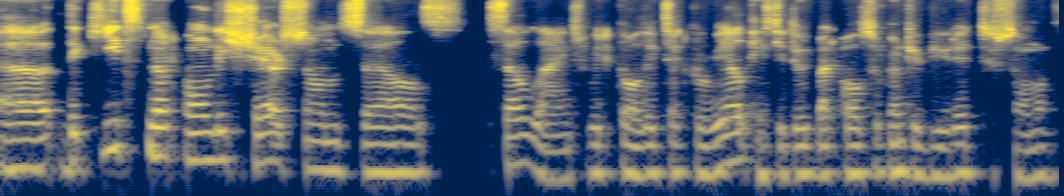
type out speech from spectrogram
Uh, the Kidds not only share some cells, cell lines with colleagues at Coriell Institute, but also contributed to some of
